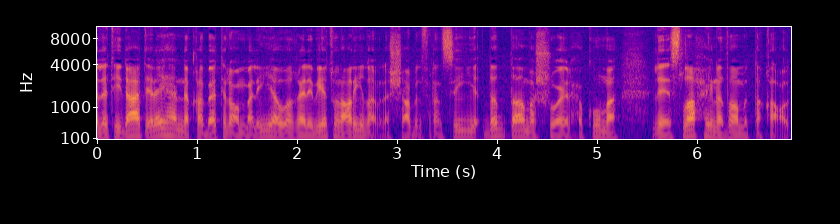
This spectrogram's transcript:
التي دعت إليها النقابات العمالية وغالبية عريضة من الشعب الفرنسي ضد مشروع الحكومة لإصلاح نظام التقاعد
